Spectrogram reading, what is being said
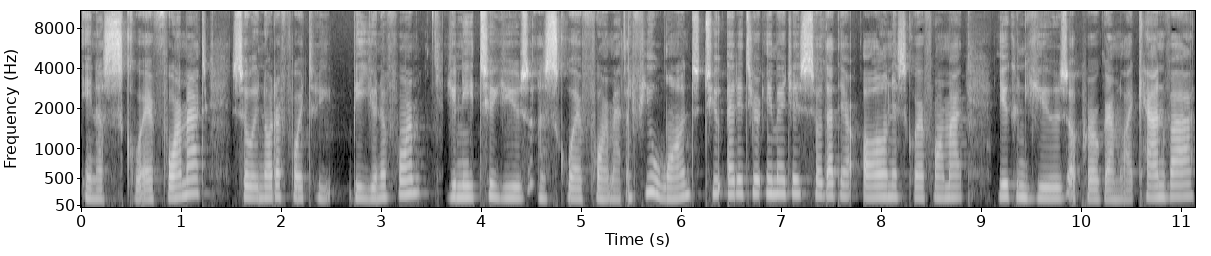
in a square format. So in order for it to be uniform, you need to use a square format. If you want to edit your images so that they're all in a square format, you can use a program like Canva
